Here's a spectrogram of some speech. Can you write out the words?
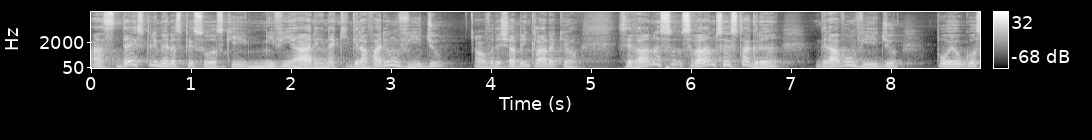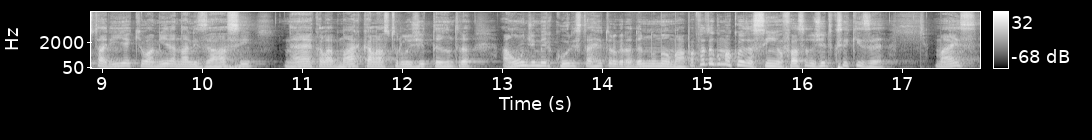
as 10 primeiras pessoas que me enviarem, né, que gravarem um vídeo, ó, vou deixar bem claro aqui, ó. Você vai, lá no, você vai lá no seu Instagram, grava um vídeo, pô, eu gostaria que o Amir analisasse, né, aquela marca lá Astrologia Tantra, aonde Mercúrio está retrogradando no meu mapa. Faz alguma coisa assim, eu faço do jeito que você quiser. Mas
